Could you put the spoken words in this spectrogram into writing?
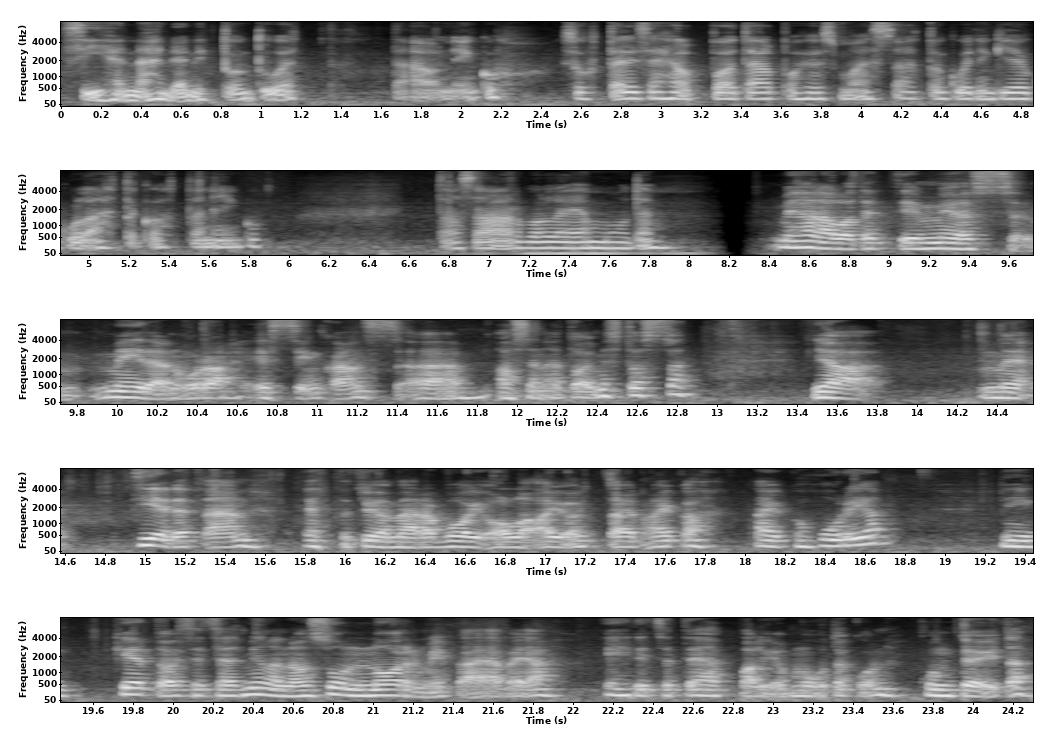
siihen nähden niin tuntuu, että tämä on niin kuin suhteellisen helppoa täällä Pohjoismaissa, että on kuitenkin joku lähtökohta niin kuin tasa-arvolle ja muuten. Mehän aloitettiin myös meidän ura Essin kanssa asenatoimistossa ja me tiedetään, että työmäärä voi olla ajoittain aika, aika hurja, niin kertoisit sä, että millainen on sun normipäivä ja ehdit sä tehdä paljon muuta kuin, kuin töitä?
